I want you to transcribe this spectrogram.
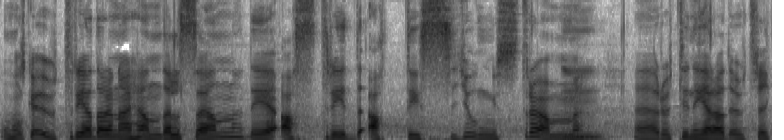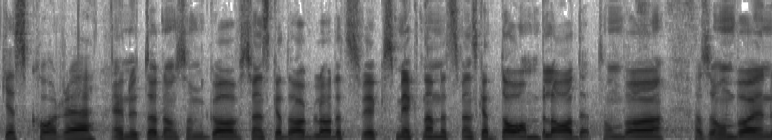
Och hon ska utreda den här händelsen. Det är Astrid Attis Ljungström, mm. Eh, rutinerad utrikeskorre. En av de som gav Svenska Dagbladet smeknamnet Svenska Dambladet. Hon var, alltså hon var en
